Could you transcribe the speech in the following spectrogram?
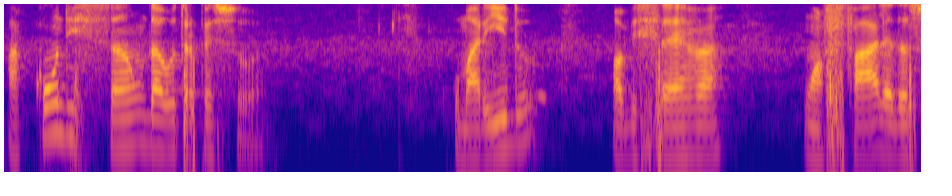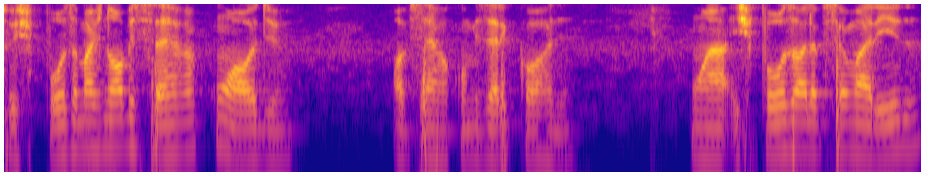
a condição da outra pessoa. O marido observa uma falha da sua esposa, mas não observa com ódio, observa com misericórdia. Uma esposa olha para o seu marido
